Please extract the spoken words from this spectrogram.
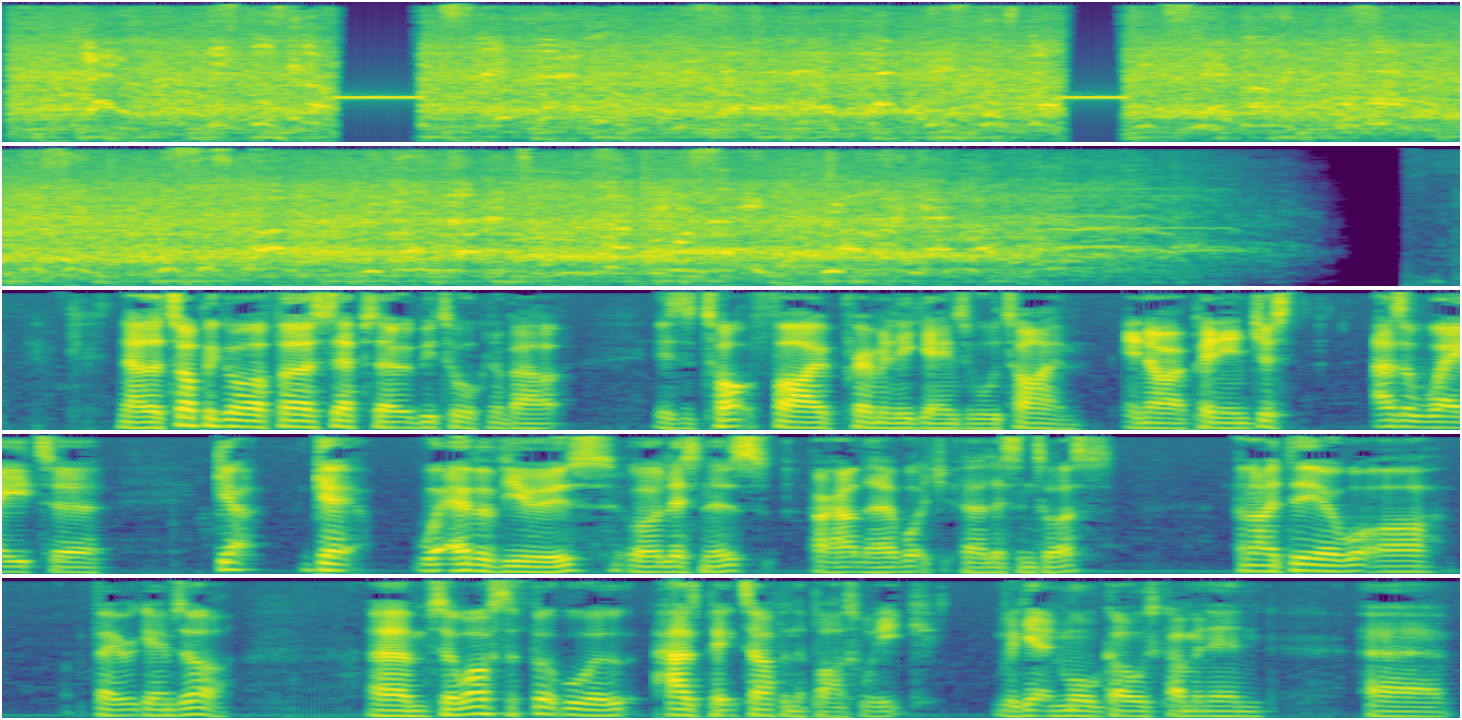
This does not slip now. This does not slip now. Listen, listen, this is gone. We go Norwich. Fucking sake. We go again. Now, the topic of our first episode we'll be talking about is the top five Premier League games of all time, in our opinion, just as a way to get get whatever viewers or listeners are out there watch uh, listen to us an idea of what our favourite games are. Um, so whilst the football has picked up in the past week, we're getting more goals coming in, uh,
